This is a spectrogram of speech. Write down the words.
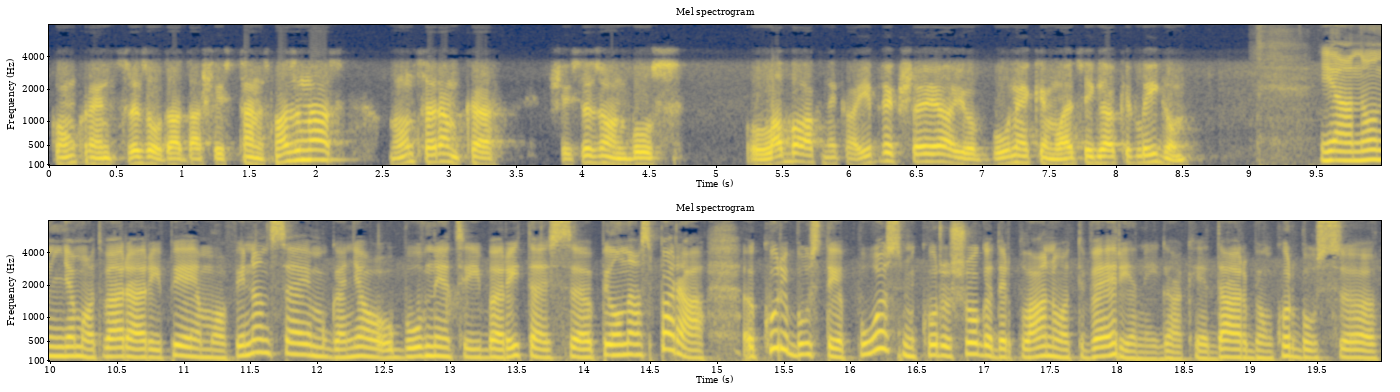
Konkurences rezultātā šīs cenas mazinās nu, un ceram, ka šī sezona būs labāka nekā iepriekšējā, jo būvniekiem laicīgāk ir līgumi. Jā, nu, ņemot vērā arī pieejamo finansējumu, gan jau būvniecība ritēs eh, pilnā sparā. Kuri būs tie posmi, kuru šogad ir plānoti vērienīgākie darbi un kur būs uh,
